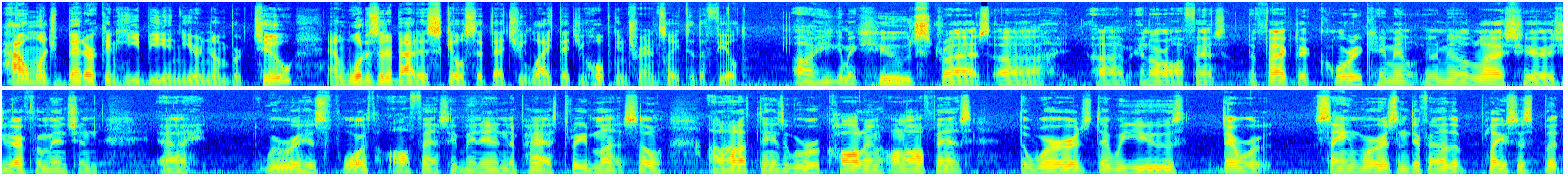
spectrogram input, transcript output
How much better can he be in year number two? And what is it about his skill set that you like that you hope can translate to the field? Uh, he can make huge strides uh, uh, in our offense. The fact that Corey came in in the middle of last year, as you aforementioned, uh, we were his fourth offense he'd been in in the past three months. So a lot of things that we were calling on offense, the words that we used, there were same words in different other places, but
